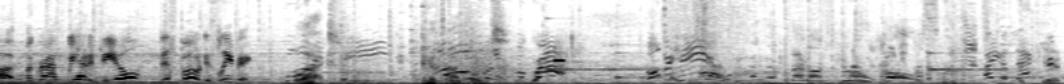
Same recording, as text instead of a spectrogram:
Uh, MacGrath, we had a deal? This boat is leaving. Relax. I got time for this. MacGrath! Over here! Let us through, Cole! I electric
